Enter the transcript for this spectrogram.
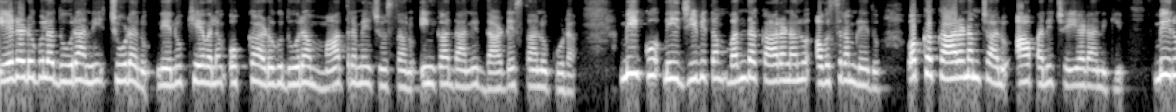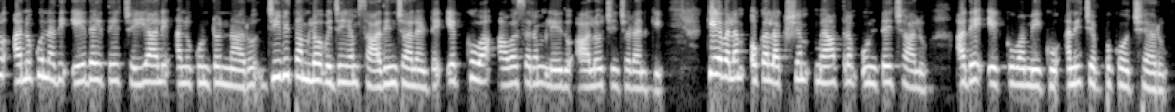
ఏడడుగుల దూరాన్ని చూడను. నేను కేవలం ఒక్క అడుగు దూరం మాత్రమే చూస్తాను. ఇంకా దాన్ని దాటేస్తాను కూడా. మీకు మీ జీవితం వంద కారణాలు అవసరం లేదు. ఒక్క కారణం చాలు ఆ పని చేయడానికి. మీరు అనుకున్నది ఏదైతే చెయ్యాలి అనుకుంటున్నారు. జీవితంలో విజయం సాధించాలంటే ఎక్కువ అవసరం లేదు ఆలోచించడానికి. కేవలం ఒక లక్ష్యం మాత్రం ఉంటే చాలు. అదే ఎక్కువ మీకు అని చెప్పుకొచ్చారు.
